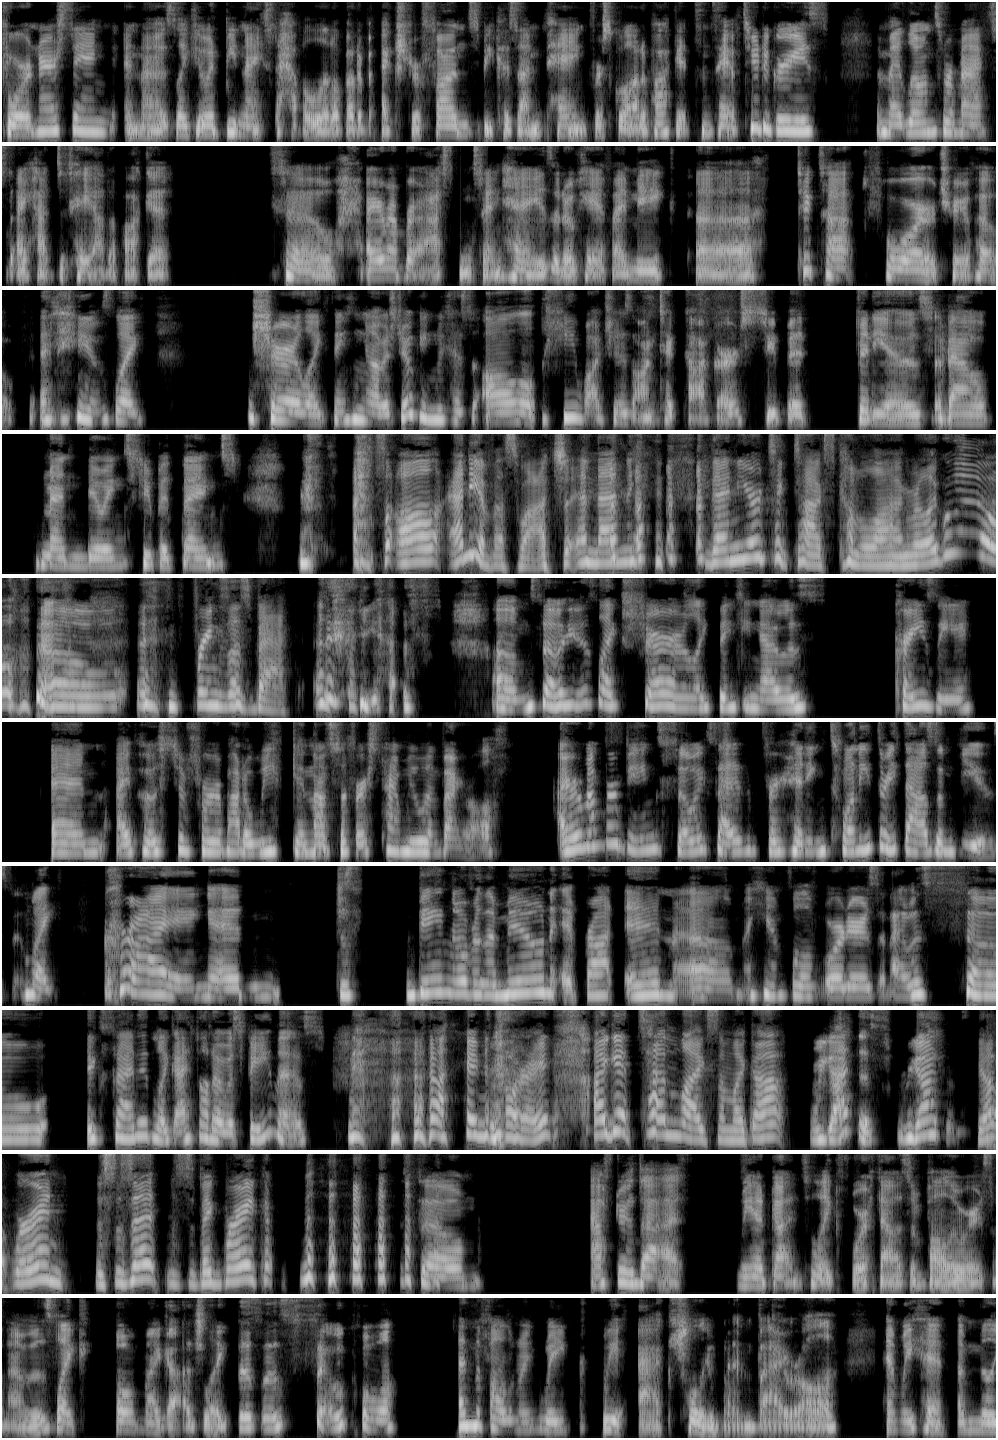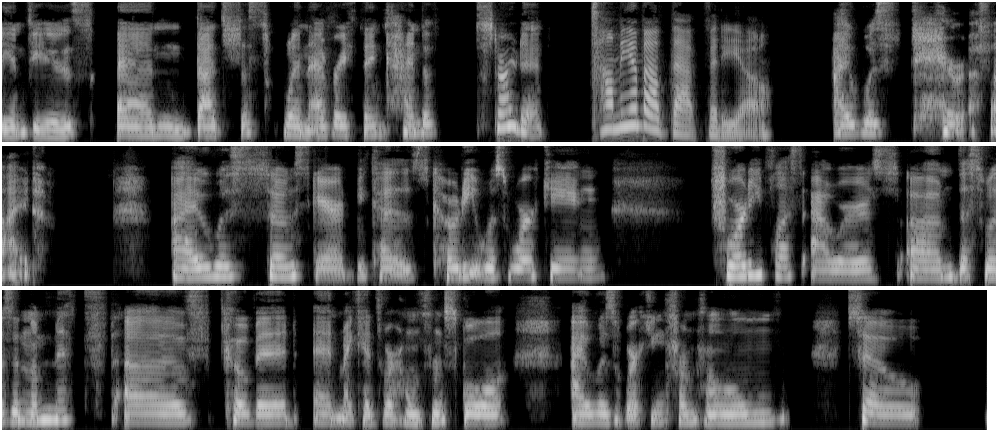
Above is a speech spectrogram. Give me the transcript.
for nursing and I was like it would be nice to have a little bit of extra funds because I'm paying for school out of pocket since I have two degrees and my loans were maxed I had to pay out of pocket. So I remember asking saying, "Hey, is it okay if I make a TikTok for Tree of Hope?" And he was like, sure, like thinking I was joking because all he watches on TikTok are stupid videos about men doing stupid things. That's all any of us watch. And then then your TikToks come along. We're like, whoa. So brings us back. yes. Um, so he was like, sure, like thinking I was crazy. And I posted for about a week, and that's the first time we went viral. I remember being so excited for hitting 23,000 views and like crying and just being over the moon. It brought in um, a handful of orders, and I was so excited. Like I thought I was famous. I know, right? I get 10 likes. I'm like, ah, we got this. We got this. Yeah, we're in. This is it. This is a big break. so after that, we had gotten to like 4,000 followers, and I was like, oh my gosh, like this is so cool. And the following week, we actually went viral and we hit a million views. And that's just when everything kind of started. Tell me about that video. I was terrified. I was so scared because Cody was working 40 plus hours. Um, this was in the midst of COVID, and my kids were home from school. I was working from home. So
